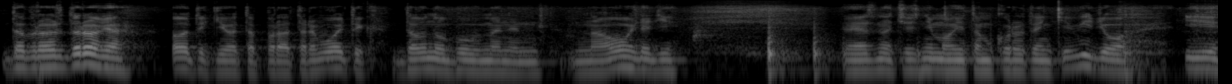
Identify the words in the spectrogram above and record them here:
Доброго здоров'я! Отакий от апарат Револьтик. Давно був у мене на огляді. Е, значить, знімаю там коротеньке відео. І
